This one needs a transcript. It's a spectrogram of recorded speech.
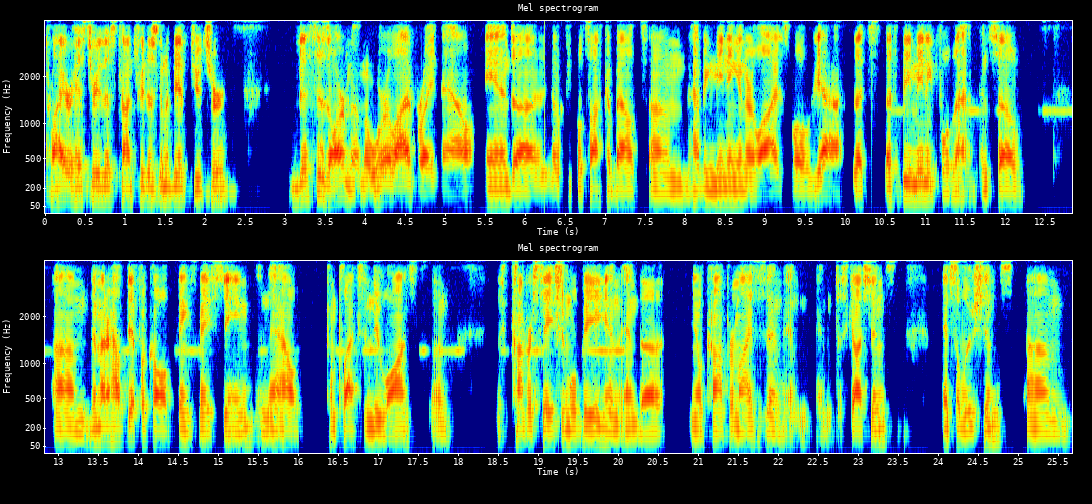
prior history of this country. There's going to be a future this is our moment. We're alive right now, and uh, you know, people talk about um, having meaning in their lives. Well, yeah, let's let's be meaningful then. And so, um, no matter how difficult things may seem, and how complex and nuanced um, this conversation will be, and and the you know compromises and and, and discussions and solutions, um,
